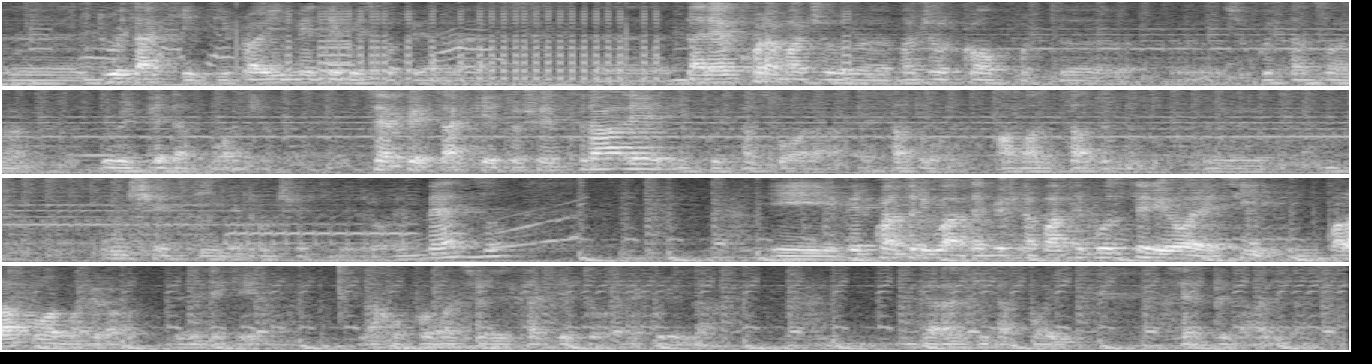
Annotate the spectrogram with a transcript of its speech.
eh, due tacchetti, probabilmente questo per eh, dare ancora maggior, maggior comfort eh, su questa zona dove il piede appoggia. Sempre il tacchetto centrale in questa suola è stato avanzato di eh, un centimetro, un centimetro e mezzo e per quanto riguarda invece la parte posteriore, sì, un po' la forma, però vedete che la conformazione del tacchetto è quella garantita poi sempre da Adidas.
